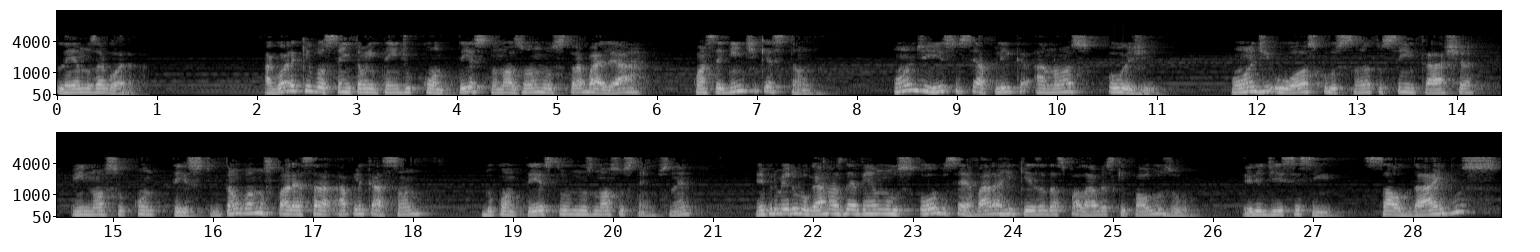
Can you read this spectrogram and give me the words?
lemos agora. Agora que você então entende o contexto, nós vamos trabalhar com a seguinte questão: onde isso se aplica a nós hoje? Onde o ósculo santo se encaixa em nosso contexto? Então vamos para essa aplicação do contexto nos nossos tempos, né? Em primeiro lugar, nós devemos observar a riqueza das palavras que Paulo usou. Ele disse assim: Saudai-vos,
